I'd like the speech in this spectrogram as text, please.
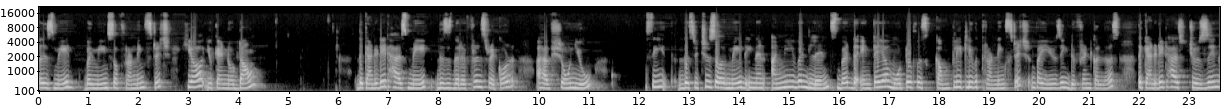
is made by means of running stitch. Here you can note down the candidate has made this is the reference record I have shown you see the stitches are made in an uneven length but the entire motif is completely with running stitch by using different colors. The candidate has chosen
